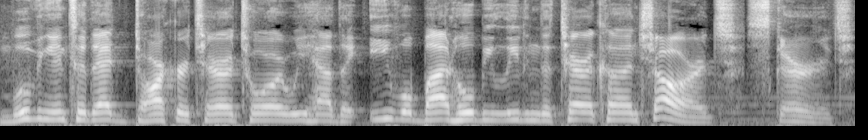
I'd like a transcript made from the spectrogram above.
Moving into that darker territory, we have the evil bot who'll be leading the Terrorcon charge, Scourge.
